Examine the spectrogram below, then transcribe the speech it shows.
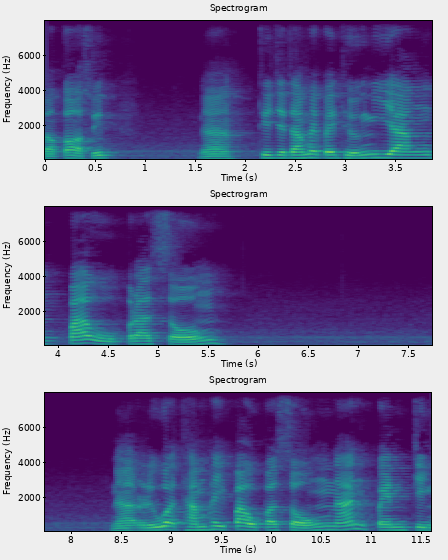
มากอซิดนะที่จะทำให้ไปถึงยังเป้าประสงค์นะหรือว่าทำให้เป้าประสงค์นั้นเป็นจริง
